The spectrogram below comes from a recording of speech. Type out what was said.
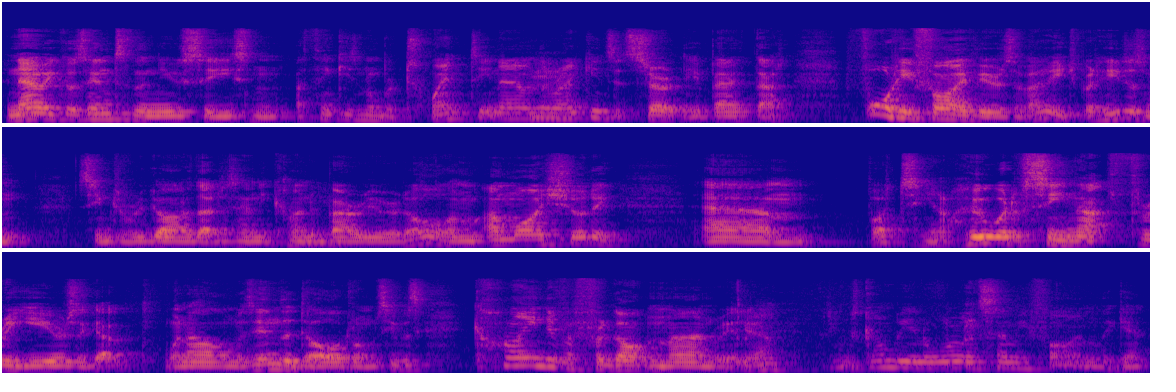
And now he goes into the new season. I think he's number 20 now in the rankings. It's certainly about that. 45 years of age, but he doesn't seem to regard that as any kind of barrier at all. And, and why should he? Um, but, you know, who would have seen that three years ago when Alan was in the doldrums? He was kind of a forgotten man, really. Yeah. He was going to be in a World Semi final again.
